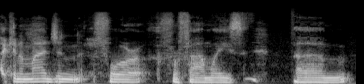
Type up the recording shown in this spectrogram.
I can imagine for for families um,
